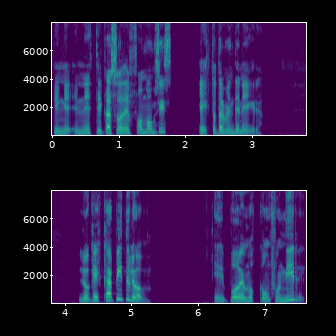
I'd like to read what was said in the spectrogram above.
en, este caso de Phomopsis, es totalmente negra. Lo que es capítulo eh, podemos confundir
